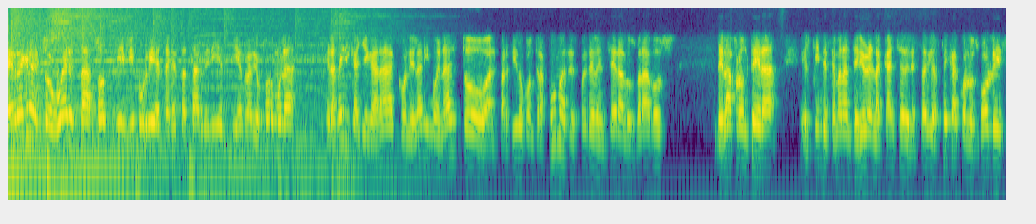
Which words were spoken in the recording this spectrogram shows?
De regreso, Huerta, Sotcliffe y Murrieta en esta tarde en ESPN Radio Fórmula. El América llegará con el ánimo en alto al partido contra Pumas después de vencer a los Bravos de la Frontera el fin de semana anterior en la cancha del Estadio Azteca con los goles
